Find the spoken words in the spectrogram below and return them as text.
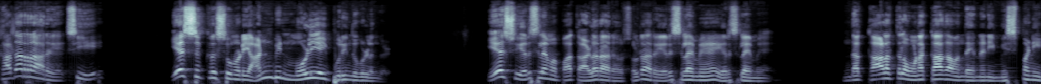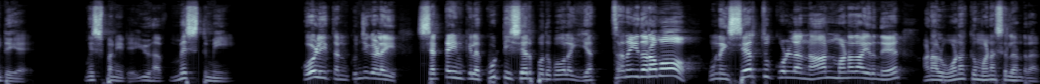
கதர்றாரு. சி இயேசு கிறிஸ்துவனுடைய அன்பின் மொழியை புரிந்து கொள்ளுங்கள். இயேசு எருசலேமை பார்த்து அழறாரு. அவர் சொல்கிறாரு எருசலேமே எருசலேமே இந்த காலத்தில் உனக்காக வந்த என்ன நீ மிஸ் பண்ணிட்டியே. மிஸ் பண்ணிட்டியே. யூ ஹவ் மிஸ்ட் மீ கோழி தன் குஞ்சுகளை செட்டையின் கீழே கூட்டி சேர்ப்பது போல எத்தனை தரமோ உன்னை சேர்த்து கொள்ள நான் மனதாக இருந்தேன் ஆனால் உனக்கு மனசில்ன்றார்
